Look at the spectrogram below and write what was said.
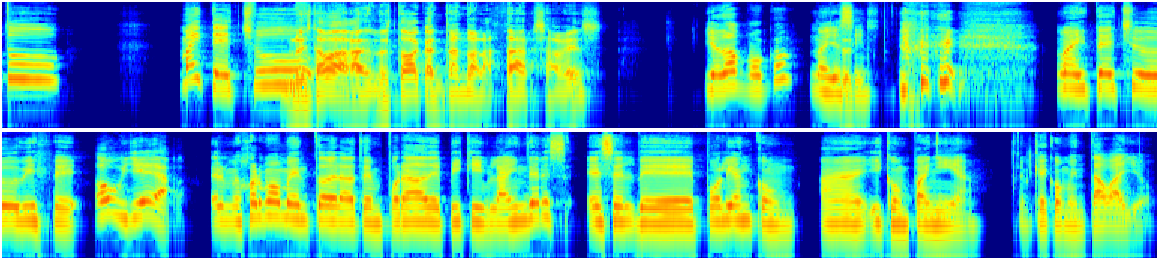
Tu. Maitechu. No estaba, no estaba cantando al azar, ¿sabes? Yo tampoco. No, yo sí. Maitechu dice, oh yeah, el mejor momento de la temporada de Peaky Blinders es el de Polian con- ah, y compañía, el que comentaba yo.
